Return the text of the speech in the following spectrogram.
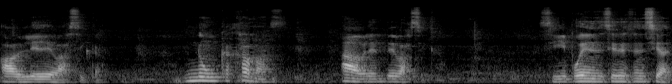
hablé de básica. Nunca jamás hablen de básica. Sí pueden decir esencial,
